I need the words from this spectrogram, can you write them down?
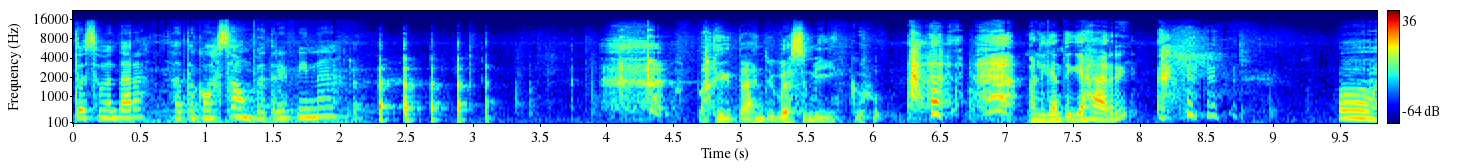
Untuk sementara, satu kosong buat Revina. Paling tahan juga seminggu. Palingan tiga hari. Oh.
